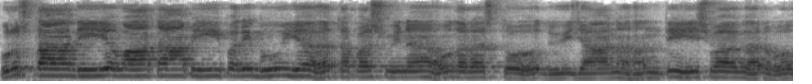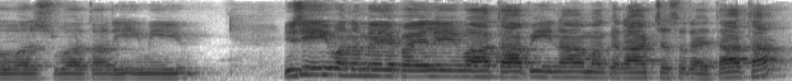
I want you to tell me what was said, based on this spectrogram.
पुरुस्तादीयवातापि परिभूय तपस्विन उदरस्तो द्विजान हन्ति स्वगर्भो अश्वतरीमि। इसी वन में पहले वातापी नामक राक्षस रहता था।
